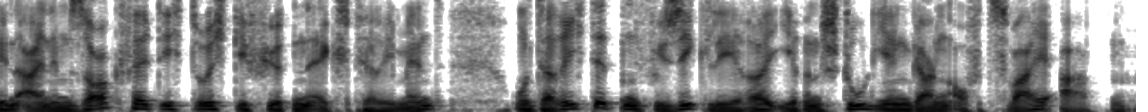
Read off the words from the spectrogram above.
In einem sorgfältig durchgeführten Experiment unterrichteten Physiklehrer ihren Studiengang auf zwei Arten.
